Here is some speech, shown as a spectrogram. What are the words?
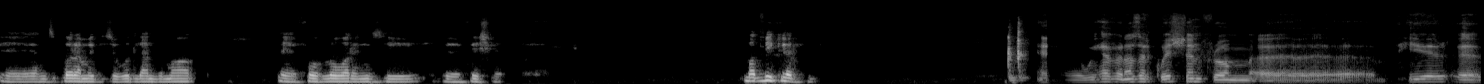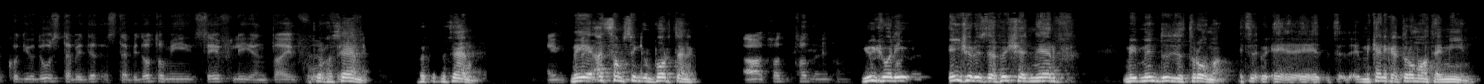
uh, and the pyramid is a good landmark uh, for lowering the uh, facial but be careful. Uh, we have another question from uh, here. Uh, could you do stabid- stapedotomy safely in type 4? Hussein, Hussein, may I add something important? Uh, oh, tfad. Usually, injuries of the facial nerve may mean due to trauma. It's, uh, mechanical trauma, what I mean.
